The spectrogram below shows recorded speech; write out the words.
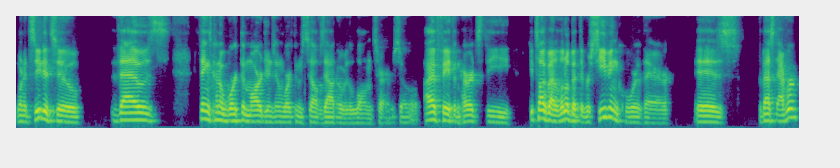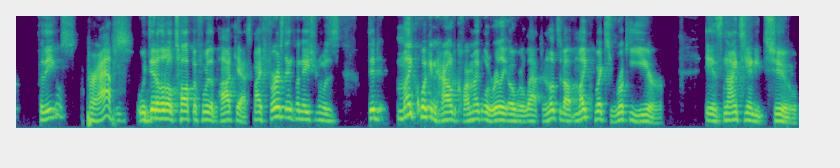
when it's needed to, those things kind of work the margins and work themselves out over the long term. So I have faith in Hurts. The you could talk about a little bit. The receiving corps there is the best ever for the Eagles. Perhaps. We did a little talk before the podcast. My first inclination was did Mike Quick and Harold Carmichael really overlap? And I looked it up. Mike Quick's rookie year is 1982.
